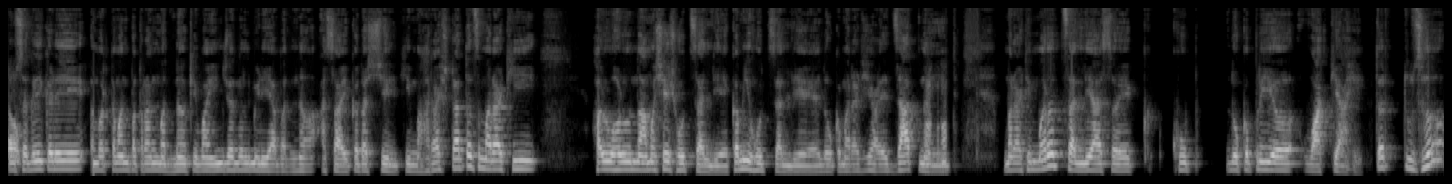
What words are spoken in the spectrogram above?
तू हो. सगळीकडे वर्तमानपत्रांमधनं किंवा इन जनरल मीडियामधनं असं ऐकत असशील की महाराष्ट्रातच मराठी हळूहळू नामशेष होत चालली आहे कमी होत चालली आहे लोक मराठी शाळेत जात नाहीत. मराठी मरत चालली आहे असं एक खूप लोकप्रिय वाक्य आहे. तर तुझं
